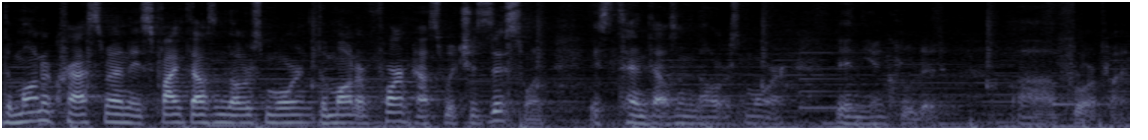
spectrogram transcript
The Modern Craftsman is $5,000 more. The Modern Farmhouse, which is this one, is $10,000 more than the included uh, floor plan.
